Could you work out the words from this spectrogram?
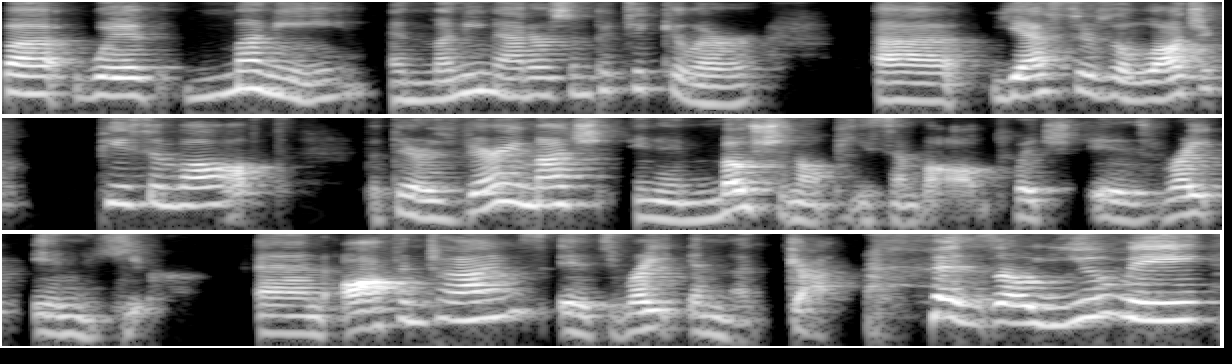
but with money and money matters in particular, uh, yes, there's a logic piece involved, but there's very much an emotional piece involved, which is right in here. And oftentimes it's right in the gut. so you may,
